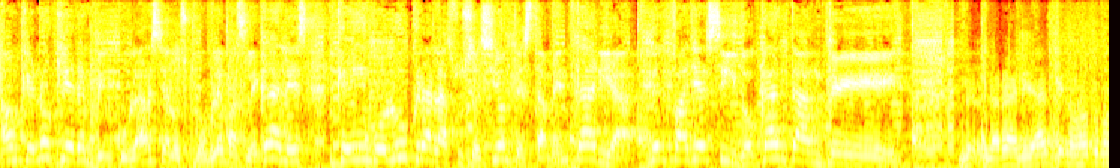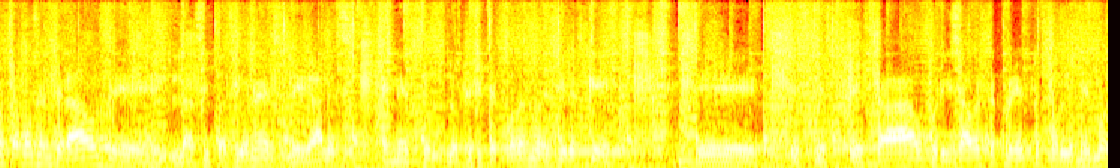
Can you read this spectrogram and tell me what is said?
aunque no quieren vincularse a los problemas legales que involucra la sucesión testamentaria del fallecido cantante. La realidad es que nosotros no estamos enterados de las situaciones legales en esto. Lo que sí te podemos decir es que eh, es- es- está autorizado este proyecto por lo mismo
